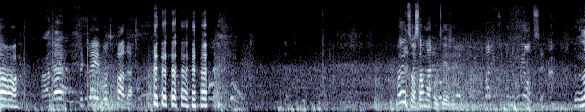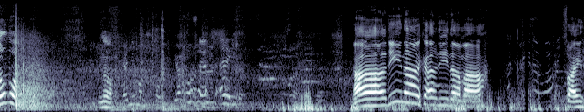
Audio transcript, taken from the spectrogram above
No, Ale Przykleję, bo odpada. no i co, samochód jedzie. Bali przekonujący. no bo. No. ej, Kalina, Kalina ma. Fajnie.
